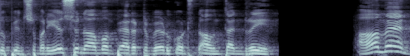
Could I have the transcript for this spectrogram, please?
చూపించమని యేసునామం పేరట వేడుకుంటున్నాం తండ్రి. ఆమెన్.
